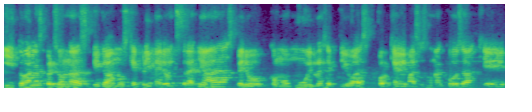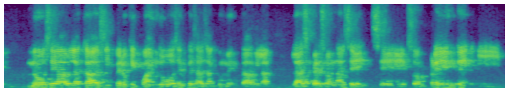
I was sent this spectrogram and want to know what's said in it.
y todas las personas, digamos que primero extrañadas, pero como muy receptivas, porque además es una cosa que no se habla casi, pero que cuando vos empezás a comentarla, las personas se, se sorprenden y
